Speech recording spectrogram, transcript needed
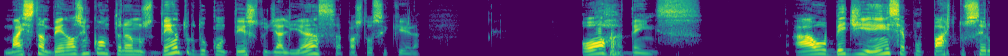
mas também nós encontramos, dentro do contexto de aliança, pastor Siqueira, ordens, a obediência por parte do ser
